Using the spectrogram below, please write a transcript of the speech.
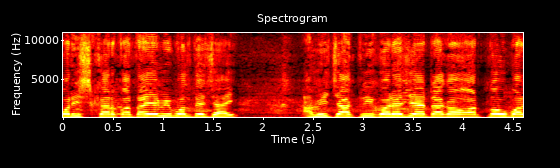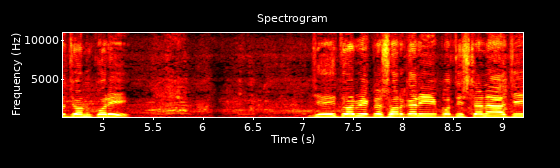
পরিষ্কার কথাই আমি বলতে চাই, আমি চাকরি করে যে টাকা অর্থ উপার্জন করি, যেহেতু আমি একটা সরকারি প্রতিষ্ঠানে আছি,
